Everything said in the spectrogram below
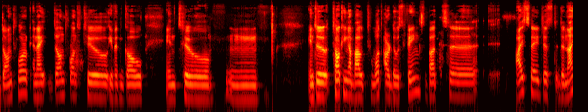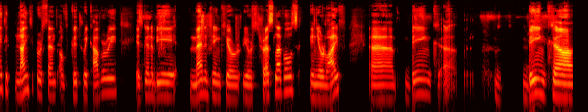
don't work and i don't want to even go into um, into talking about what are those things but uh, I say just the 90 percent of good recovery is going to be managing your your stress levels in your life, uh, being uh, being uh,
